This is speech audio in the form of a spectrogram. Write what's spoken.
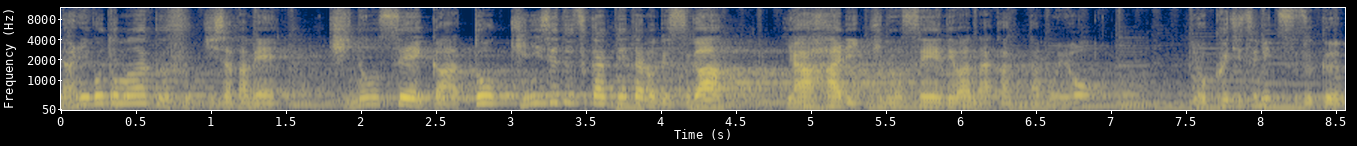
何事もなく復帰したため気のせいかと気にせず使っていたのですがやはり気のせいではなかった模様。翌日に続く。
